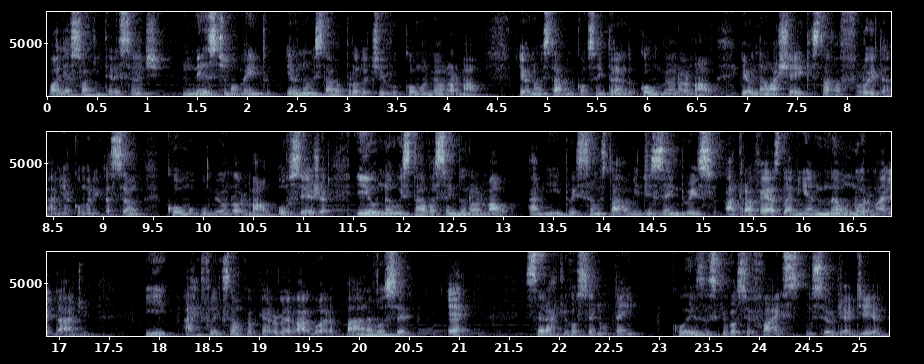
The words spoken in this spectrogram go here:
Olha só que interessante, neste momento eu não estava produtivo como o meu normal. Eu não estava me concentrando como o meu normal. Eu não achei que estava fluida a minha comunicação como o meu normal. Ou seja, eu não estava sendo normal. A minha intuição estava me dizendo isso através da minha não normalidade. E a reflexão que eu quero levar agora para você é: será que você não tem coisas que você faz no seu dia a dia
